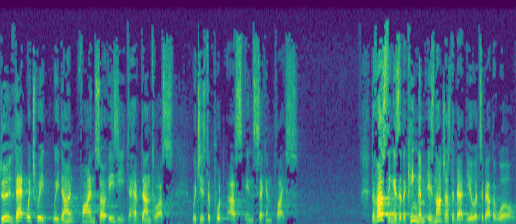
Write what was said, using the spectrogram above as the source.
do that which we, we don't find so easy to have done to us, which is to put us in second place. The first thing is that the kingdom is not just about you, it's about the world.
